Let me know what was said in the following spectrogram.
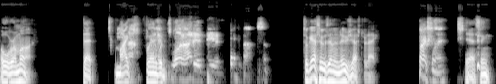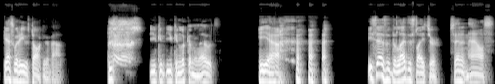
over a month that Mike Flynn would. One I didn't even think about. So So guess who was in the news yesterday? Mike Flynn. Yes, and guess what he was talking about? Uh, You can you can look on the notes. He uh he says that the legislature, Senate and House,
